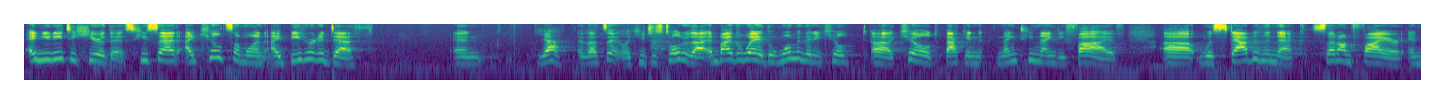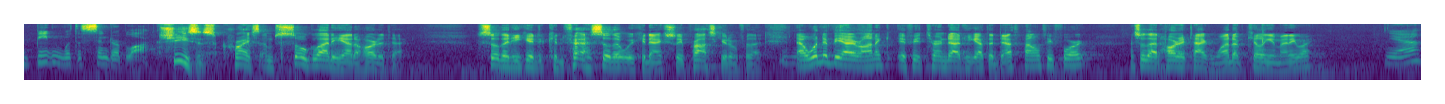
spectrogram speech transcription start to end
and you need to hear this. He said, I killed someone, I beat her to death, and yeah, that's it. Like he just told her that. And by the way, the woman that he killed uh, killed back in 1995 uh, was stabbed in the neck, set on fire, and beaten with a cinder block. Jesus Christ, I'm so glad he had a heart attack. So that he could confess, so that we could actually prosecute him for that. Now, wouldn't it be ironic if it turned out he got the death penalty for it? And so that heart attack wound up killing him anyway? Yeah.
